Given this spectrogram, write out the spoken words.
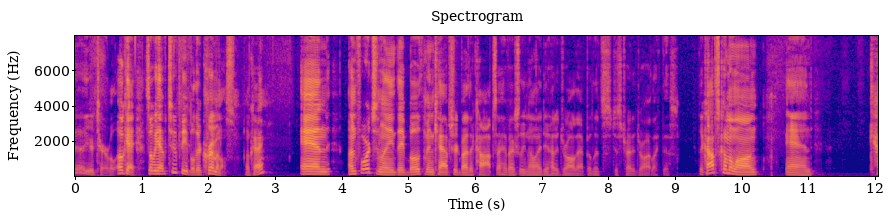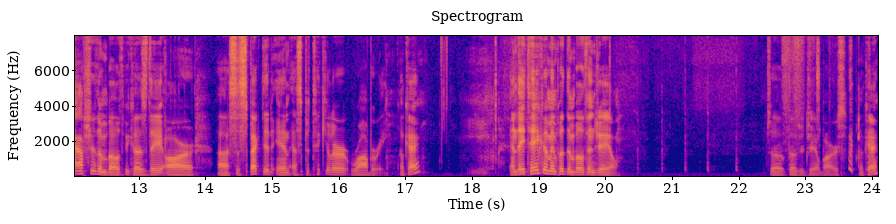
Uh, you're terrible. Okay, so we have two people. They're criminals, okay? And unfortunately, they've both been captured by the cops. I have actually no idea how to draw that, but let's just try to draw it like this. The cops come along and capture them both because they are uh, suspected in a particular robbery, okay? And they take them and put them both in jail. So those are jail bars, okay?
